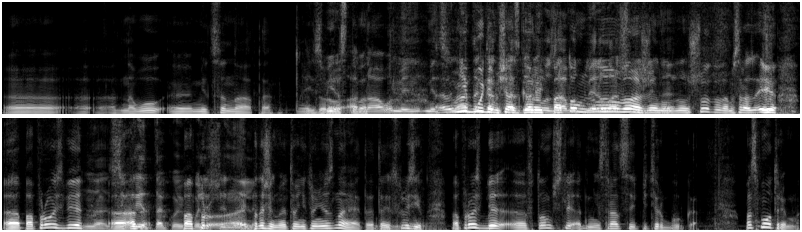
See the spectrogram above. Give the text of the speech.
одного э, мецената известного. одного ме- Э, мецената, Не будем сейчас говорить потом, ну, важно, да? ну, что-то там сразу. И, э, по просьбе... Да, э, секрет ад- такой по Подожди, но этого никто не знает, это эксклюзив. По просьбе, э, в том числе, администрации Петербурга. Посмотрим,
